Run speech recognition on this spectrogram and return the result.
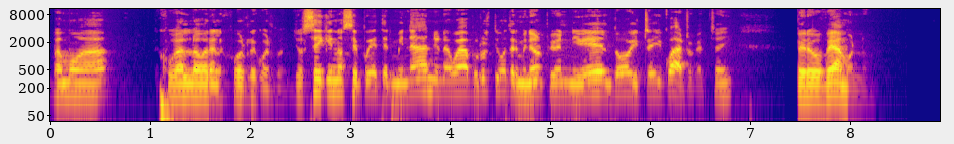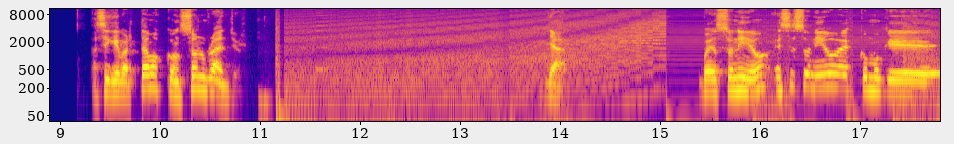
vamos a jugarlo ahora en el juego del recuerdo. Yo sé que no se puede terminar ni una hueá, por último terminamos el primer nivel, 2 y 3 y 4, ¿cachai? Pero veámoslo. Así que partamos con Sun Ranger. Ya. Buen sonido. Ese sonido es como que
